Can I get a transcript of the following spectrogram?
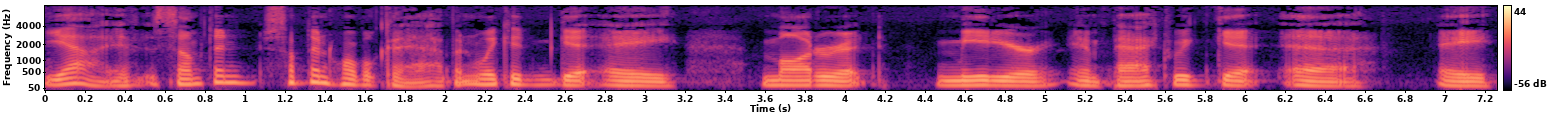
yeah, if something something horrible could happen, we could get a moderate meteor impact. We could get uh, a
